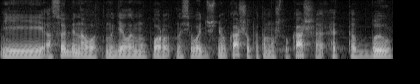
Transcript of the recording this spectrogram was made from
И особенно вот мы делаем упор на сегодняшнюю кашу, потому что каша это был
